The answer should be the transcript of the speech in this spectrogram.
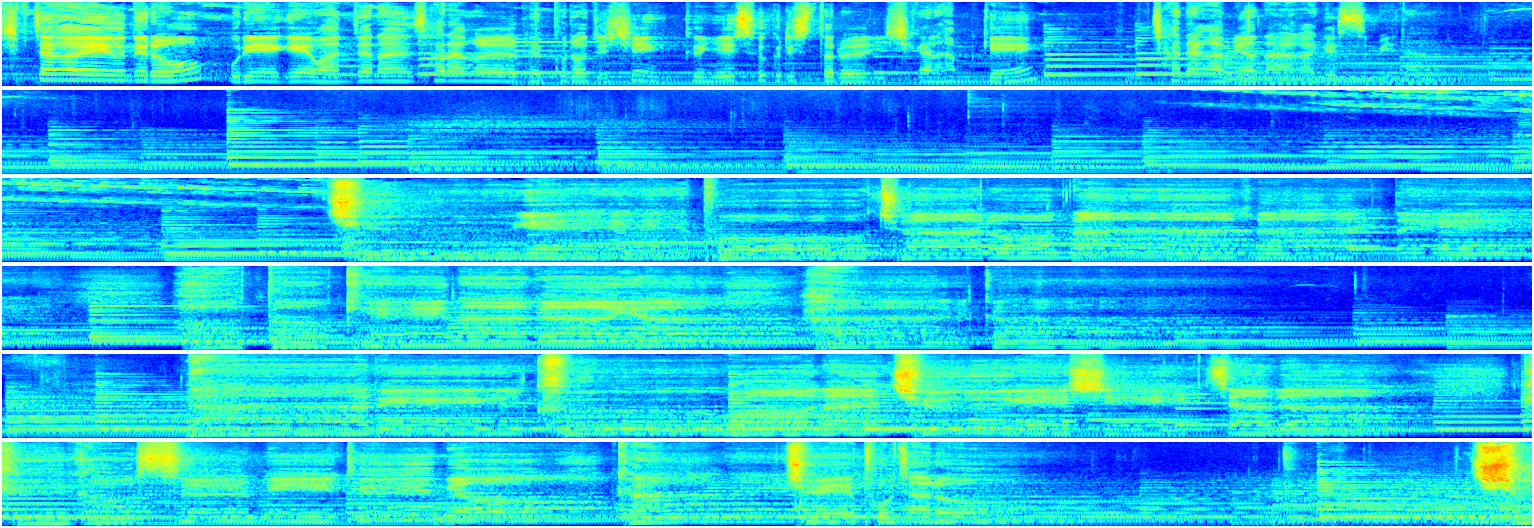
십자가의 은혜로 우리에게 완전한 사랑을 베풀어 주신 그 예수 그리스도를 이 시간 함께 찬양하며 나아가겠습니다. 주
